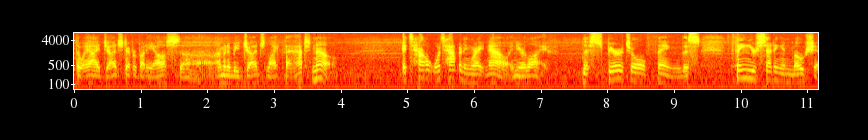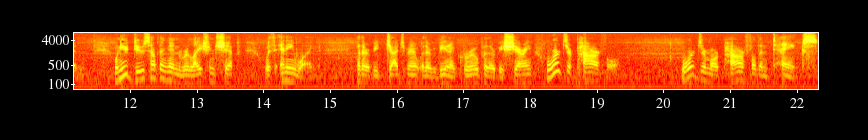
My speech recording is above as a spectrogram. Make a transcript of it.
The way I judged everybody else, uh, I'm going to be judged like that? No. It's how what's happening right now in your life. This spiritual thing, this thing you're setting in motion. When you do something in relationship with anyone, whether it be judgment, whether it be in a group, whether it be sharing, words are powerful. Words are more powerful than tanks.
